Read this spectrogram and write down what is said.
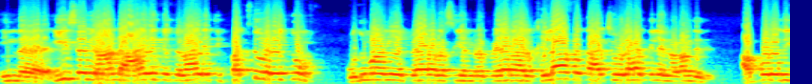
இந்த ஈசவி ஆண்டு ஆயிரத்தி தொள்ளாயிரத்தி பத்து வரைக்கும் உதுமானிய பேரரசு என்ற பெயரால் கிலாபத் ஆட்சி உலகத்திலே நடந்தது. அப்பொழுது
